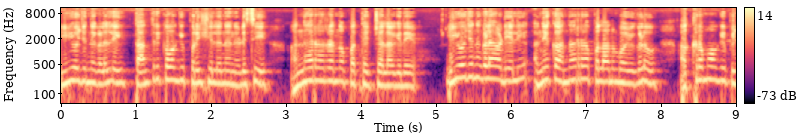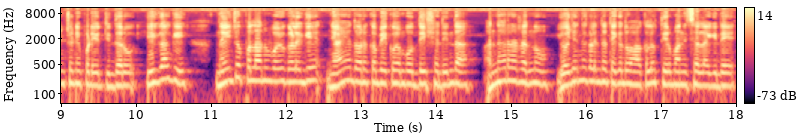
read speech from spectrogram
ಈ ಯೋಜನೆಗಳಲ್ಲಿ ತಾಂತ್ರಿಕವಾಗಿ ಪರಿಶೀಲನೆ ನಡೆಸಿ ಅನರ್ಹರನ್ನು ಪತ್ತೆಹಚ್ಚಲಾಗಿದೆ. ಈ ಯೋಜನೆಗಳ ಅಡಿಯಲ್ಲಿ ಅನೇಕ ಅನರ್ಹ ಫಲಾನುಭವಿಗಳು ಅಕ್ರಮವಾಗಿ ಪಿಂಚಣಿ ಪಡೆಯುತ್ತಿದ್ದರು. ಹೀಗಾಗಿ ನೈಜ ಫಲಾನುಭವಿಗಳಿಗೆ ನ್ಯಾಯ ದೊರಕಬೇಕು ಎಂಬ ಉದ್ದೇಶದಿಂದ ಅನರ್ಹರನ್ನು ಯೋಜನೆಗಳಿಂದ ತೆಗೆದುಹಾಕಲು ತೀರ್ಮಾನಿಸಲಾಗಿದೆ.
